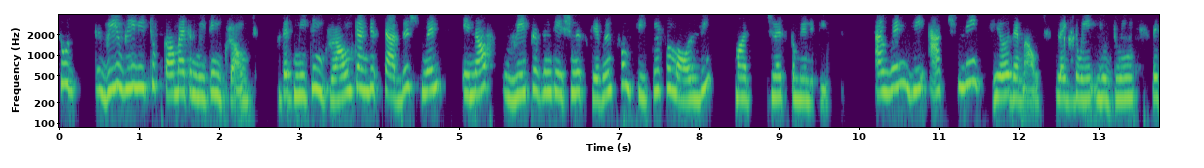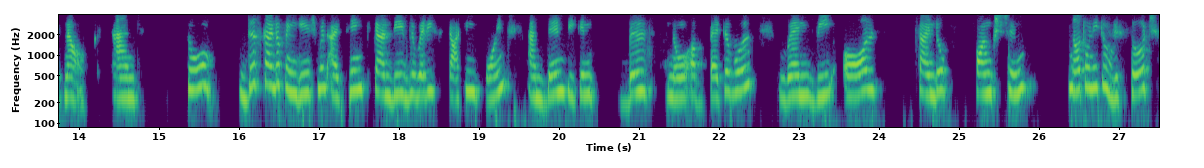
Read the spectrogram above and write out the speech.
So we, we need to come at a meeting ground. That meeting ground can be established when enough representation is given from people from all the marginalized communities. And when we actually hear them out, like the way you're doing right now. And so this kind of engagement, I think, can be the very starting point, and then we can build you know a better world when we all kind of function not only to research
